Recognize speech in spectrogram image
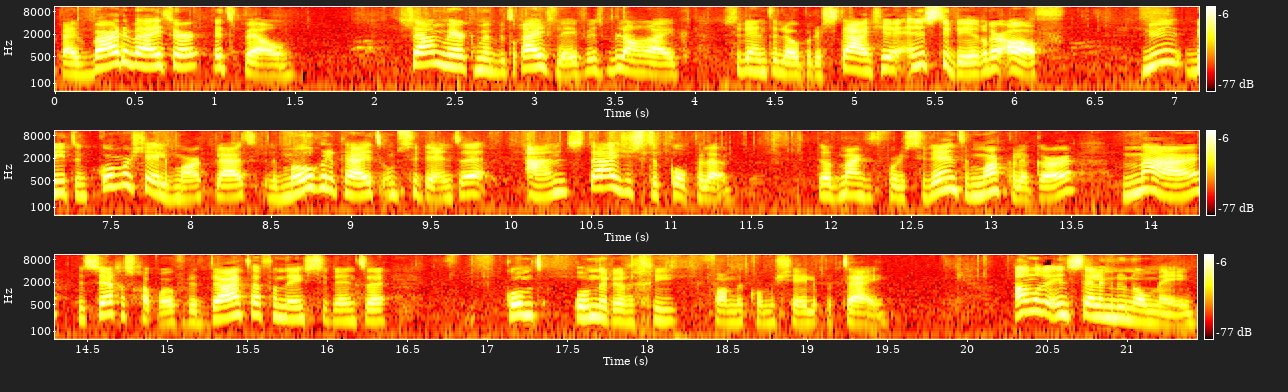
bij Waardewijzer het spel. Samenwerken met bedrijfsleven is belangrijk. Studenten lopen er stage en studeren er af. Nu biedt een commerciële marktplaats de mogelijkheid om studenten aan stages te koppelen. Dat maakt het voor de studenten makkelijker, maar de zeggenschap over de data van deze studenten komt onder de regie van de commerciële partij. Andere instellingen doen al mee.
